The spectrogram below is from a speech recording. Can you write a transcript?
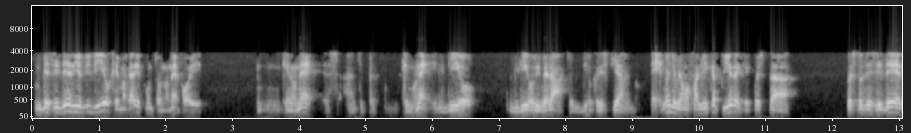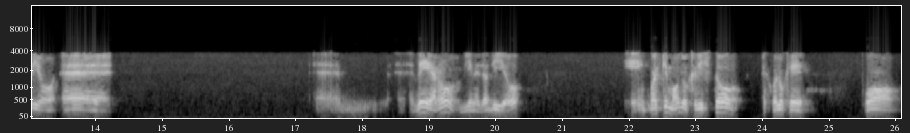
un desiderio di Dio che magari appunto non è poi, che non è, anzi, che non è il Dio, il Dio rivelato, il Dio cristiano. E noi dobbiamo fargli capire che questa, questo desiderio è, eh, è vero, viene da Dio e in qualche modo Cristo è quello che può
